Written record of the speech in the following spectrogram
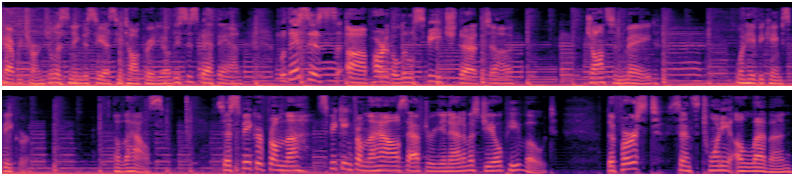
Have returned. You're listening to CSC Talk Radio. This is Beth Ann. Well, this is uh, part of the little speech that uh, Johnson made when he became Speaker of the House. So, speaker from the speaking from the House after a unanimous GOP vote, the first since 2011,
